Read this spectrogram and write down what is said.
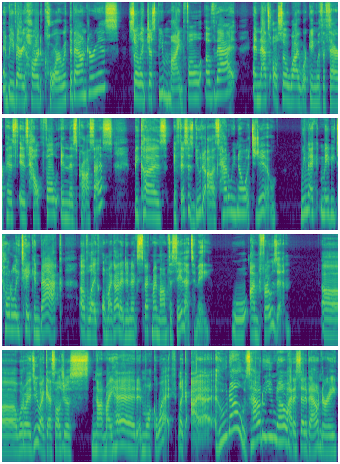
and be very hardcore with the boundaries. So like just be mindful of that and that's also why working with a therapist is helpful in this process because if this is due to us, how do we know what to do? We may, may be totally taken back of like, oh my God, I didn't expect my mom to say that to me. I'm frozen. Uh, what do I do? I guess I'll just nod my head and walk away. Like, I, who knows? How do you know how to set a boundary?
